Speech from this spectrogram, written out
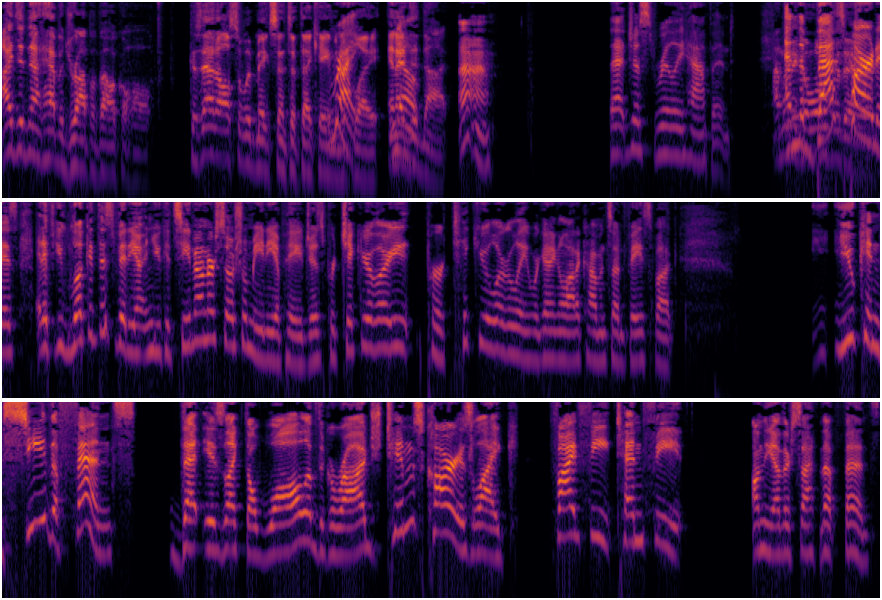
I did not have a drop of alcohol because that also would make sense if that came right. into play, and No. I did not. Uh. uh That just really happened. And the best part is, and if you look at this video, and you can see it on our social media pages, particularly, particularly, we're getting a lot of comments on Facebook. You can see the fence that is like the wall of the garage. Tim's car is like five feet, ten feet on the other side of that fence,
